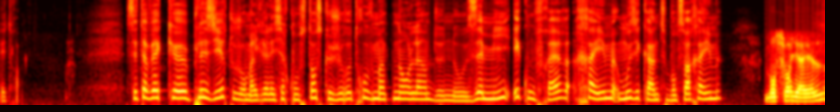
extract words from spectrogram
et 3. C'est avec euh, plaisir, toujours malgré les circonstances, que je retrouve maintenant l'un de nos amis et confrères, Chaim Muzikant. Bonsoir Chaim. Bonsoir Yael.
